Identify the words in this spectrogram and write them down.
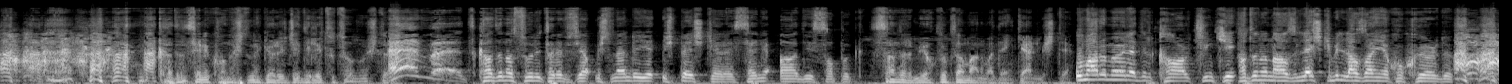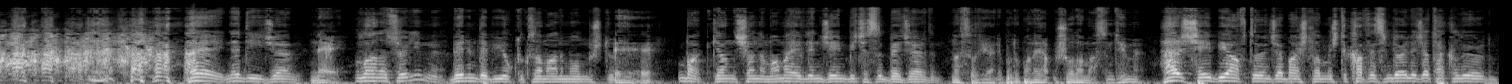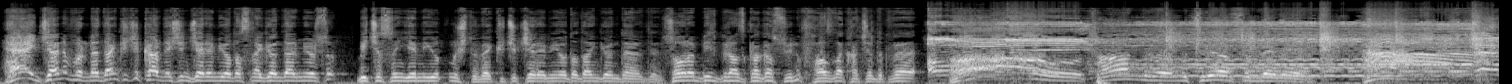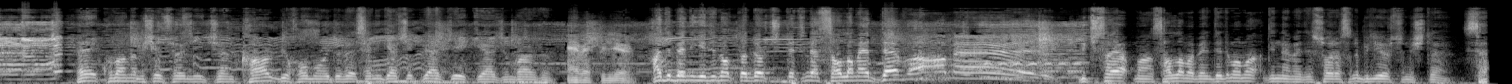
Kadın seni konuştuğunu görünce dili tutulmuştu. Evet. Kadına suni teneffüs yapmıştın hem de 75 kere. Seni adi sapık. Sanırım yokluk zamanıma denk gelmişti. Umarım öyledir Carl. Çünkü kadının ağzı leş gibi lazanya kokuyordu. hey ne diyeceğim? Ne? Kulağına söyleyeyim mi? Benim de bir yokluk zamanım olmuştu. Ee? Bak yanlış anlama ama evleneceğim bir çısı becerdim. Nasıl yani? Bunu bana yapmış olamazsın değil mi? Her şey bir hafta önce başlamıştı. Kafesimde öylece takılıyordum. Hey Jennifer neden küçük kardeşin Jeremy odasına göndermiyorsun? Biçis'in yemi yutmuştu ve küçük Jeremy odadan gönderdi. Sonra biz biraz gaga suyunu fazla kaçırdık ve... Oh, tanrım uçuruyorsun beni. Hey kulağına bir şey söyleyeceğim. Carl bir homoydu ve senin gerçek bir erkeğe ihtiyacın vardı. Evet biliyorum. Hadi beni 7.4 şiddetinde sallamaya devam et. Bir kısa yapma sallama beni dedim ama dinlemedi. Sonrasını biliyorsun işte. Sen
